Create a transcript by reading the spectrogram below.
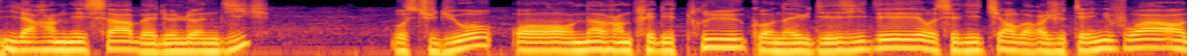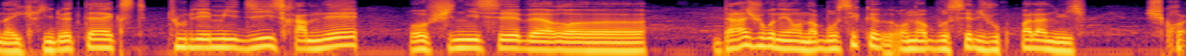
il a ramené ça ben, le lundi au studio, on a rentré des trucs, on a eu des idées, on s'est dit tiens on va rajouter une voix, on a écrit le texte. Tous les midis il se ramenait, on finissait vers euh, dans la journée, on a bossé on a bossé le jour, pas la nuit. Je crois,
